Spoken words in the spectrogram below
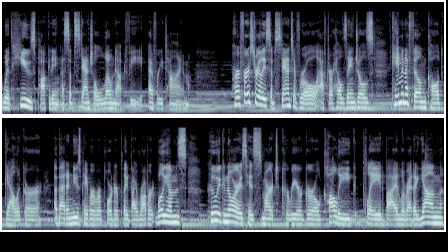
with Hughes pocketing a substantial loan out fee every time. Her first really substantive role after Hell's Angels came in a film called Gallagher, about a newspaper reporter played by Robert Williams, who ignores his smart career girl colleague, played by Loretta Young,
